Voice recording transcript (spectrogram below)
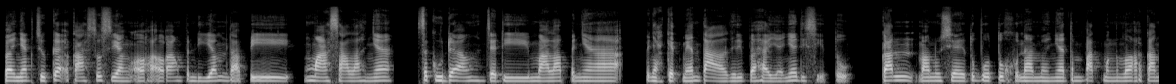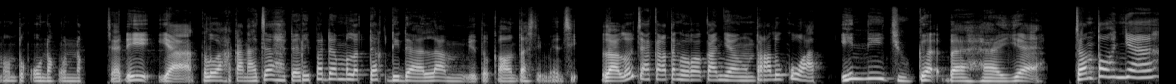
banyak juga kasus yang orang-orang pendiam tapi masalahnya segudang jadi malah penyakit mental. Jadi bahayanya di situ kan manusia itu butuh namanya tempat mengeluarkan untuk unek-unek. Jadi ya keluarkan aja daripada meledak di dalam itu kauntas dimensi. Lalu cakar tenggorokan yang terlalu kuat ini juga bahaya. Contohnya,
